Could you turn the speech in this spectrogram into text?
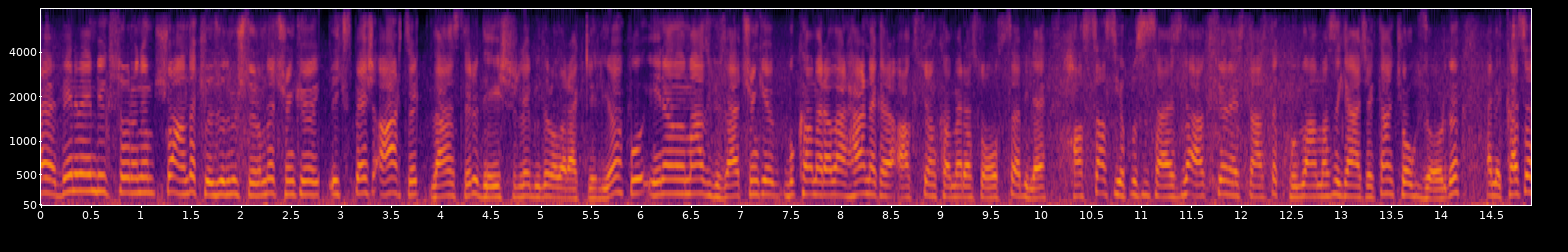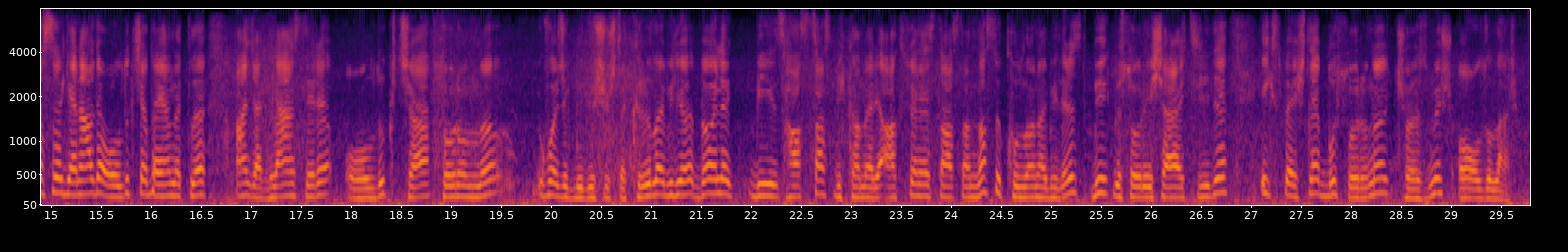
Evet benim en büyük sorunum şu anda çözülmüş durumda. Çünkü X5 artık lensleri değiştirilebilir olarak geliyor. Bu inanılmaz güzel. Çünkü bu kameralar her ne kadar aksiyon kamerası olsa bile hassas yapısı sayesinde aksiyon esnasında kullanması gerçekten çok zordu. Hani kasası genelde oldukça dayanıklı ancak lensleri oldukça sorunlu. Ufacık bir düşüşte kırılabiliyor. Böyle bir hassas bir kamerayı aksiyon esnasında nasıl kullanabiliriz? Büyük bir soru işaretiydi. X5'te bu sorunu çözmüş oldular.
